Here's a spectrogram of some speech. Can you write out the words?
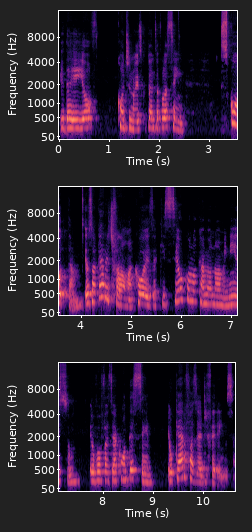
E daí eu continuei escutando, você falou assim: escuta, eu só quero te falar uma coisa: que se eu colocar meu nome nisso, eu vou fazer acontecer. Eu quero fazer a diferença.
